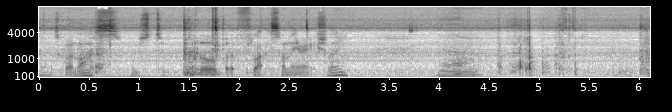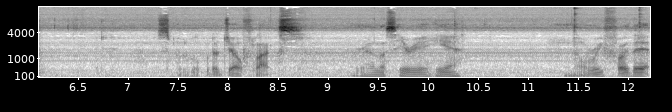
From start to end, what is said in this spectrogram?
That's quite nice. Just a little bit of flux on there actually. Um, just put a little bit of gel flux around this area here. And I'll reflow that.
